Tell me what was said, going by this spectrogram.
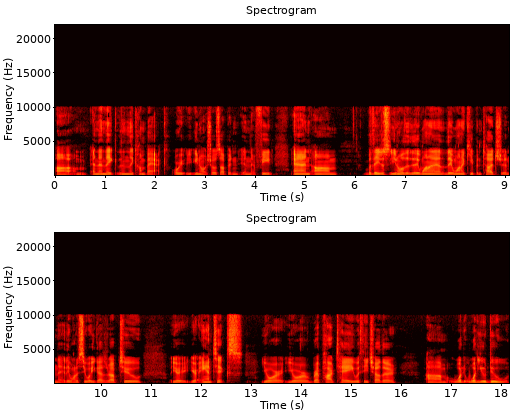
um, and then they then they come back, or you know, it shows up in in their feed, and um, but they just you know they want to they want to keep in touch, and they, they want to see what you guys are up to, your your antics your your repartee with each other. Um, what what do you do?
